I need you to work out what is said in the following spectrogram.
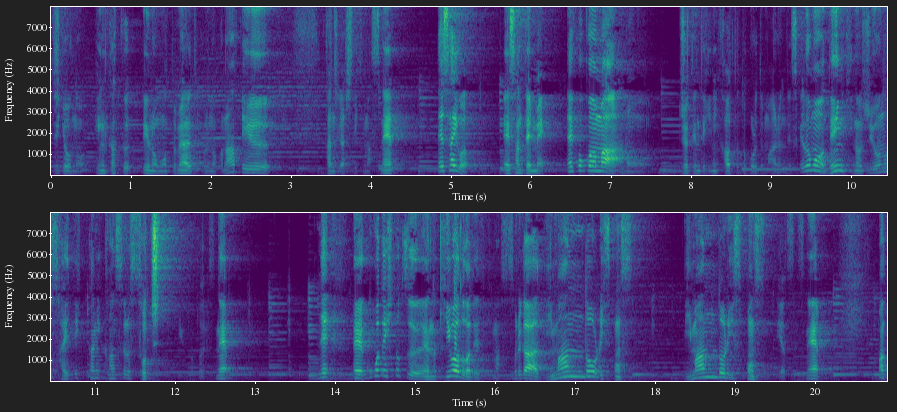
事業の変革っていうのを求められてくるのかなという感じがしてきますね。で、最後、えー、3点目。えー、ここはまあ、あの、重点的に変わったところでもあるんですけども、電気の需要の最適化に関する措置っていうことですね。で、えー、ここで一つ、えー、キーワードが出てきます。それが、ディマンドリスポンス。ディマンドリスポンスってやつですね。ま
